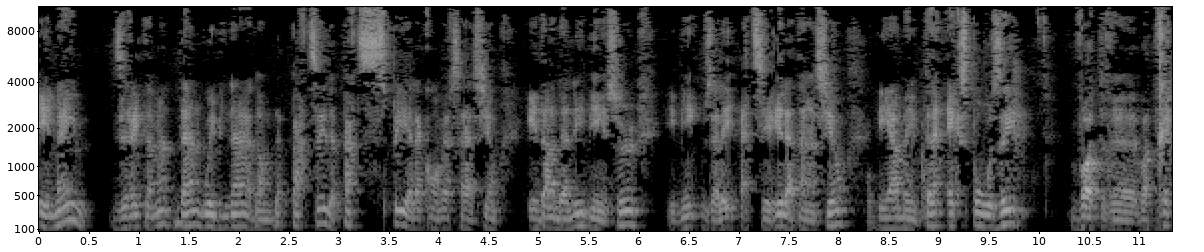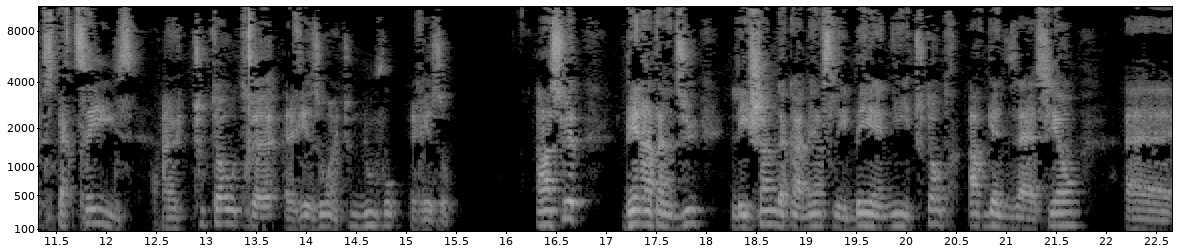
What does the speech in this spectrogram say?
et même directement dans le webinaire, donc de partir, de participer à la conversation et d'en donner, bien sûr, eh bien, vous allez attirer l'attention et en même temps exposer votre, euh, votre expertise à un tout autre réseau, un tout nouveau réseau. Ensuite, bien entendu, les chambres de commerce, les BNI et toute autre organisation euh,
